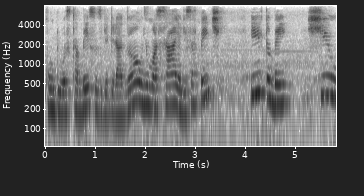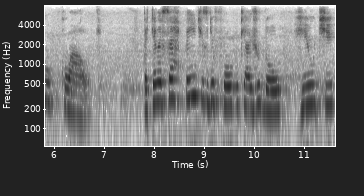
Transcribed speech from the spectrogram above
com duas cabeças de dragão e uma saia de serpente, e também Chilcoalt, pequenas serpentes de fogo que ajudou Hilt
